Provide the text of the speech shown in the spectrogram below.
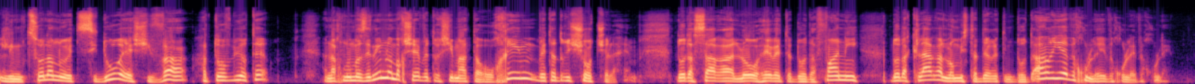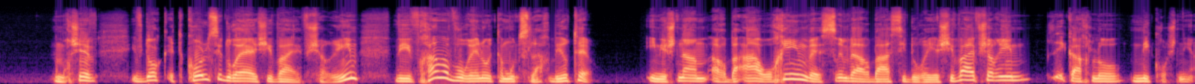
למצוא לנו את סידור הישיבה הטוב ביותר. אנחנו מזינים למחשב את רשימת האורחים ואת הדרישות שלהם. דודה שרה לא אוהבת את דודה פאני, דודה קלרה לא מסתדרת עם דוד אריה וכולי וכולי וכולי. המחשב יבדוק את כל סידורי הישיבה האפשריים ויבחר עבורנו את המוצלח ביותר. אם ישנם ארבעה אורחים ו-24 סידורי ישיבה אפשריים, זה ייקח לו מיקרו שנייה.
